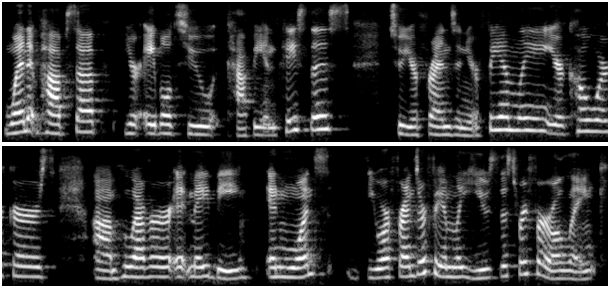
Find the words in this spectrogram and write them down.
When it pops up, you're able to copy and paste this to your friends and your family, your coworkers, um, whoever it may be. And once your friends or family use this referral link,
